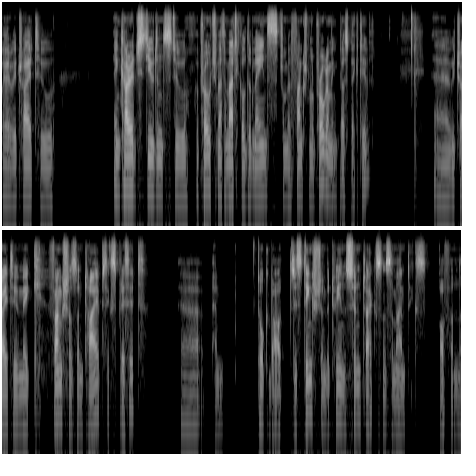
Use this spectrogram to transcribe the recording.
where we try to encourage students to approach mathematical domains from a functional programming perspective. Uh, we try to make functions and types explicit uh, and talk about distinction between syntax and semantics, often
